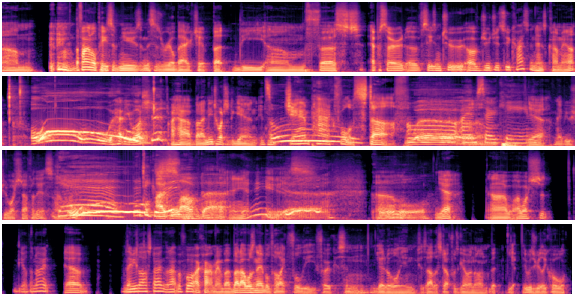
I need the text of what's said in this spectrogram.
Um, the final piece of news, and this is a real bag chip, but the um, first episode of season two of Jujutsu Kaisen has come out. Oh, have you watched it? I have, but I need to watch it again. It's jam packed full of stuff. Oh, I am so keen. Yeah, maybe we should watch it after this. Yeah, that'd be good. I love that. Yes. Yeah, cool. Yeah. Uh, I watched it the other night. Uh, maybe last night, the night before. I can't remember, but I wasn't able to like fully focus and get it all in because other stuff was going on. But yeah, it was really cool.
